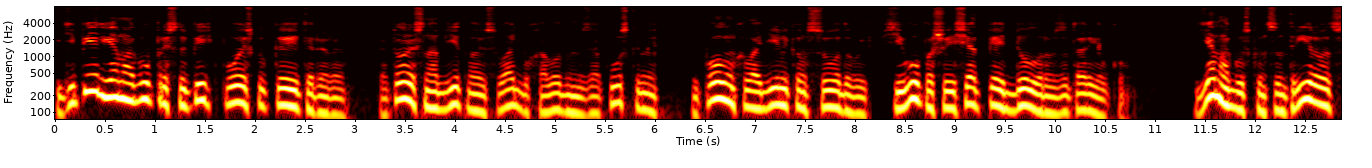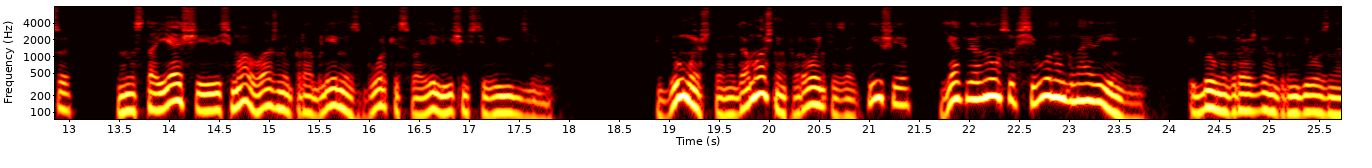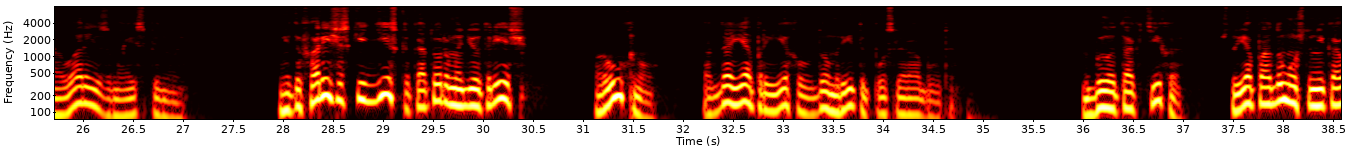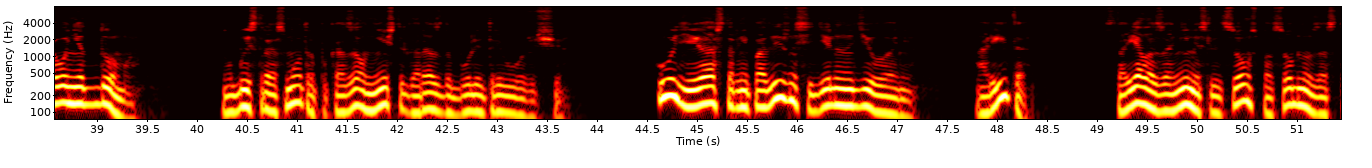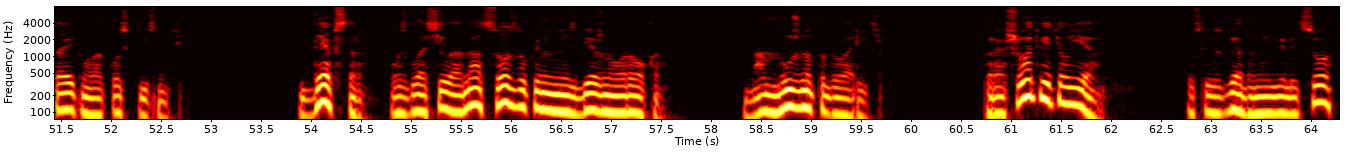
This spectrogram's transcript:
И теперь я могу приступить к поиску кейтерера, который снабдит мою свадьбу холодными закусками и полным холодильником содовой, всего по 65 долларов за тарелку. Я могу сконцентрироваться на настоящей и весьма важной проблеме сборки своей личности воедино. И думая, что на домашнем фронте затишье, я отвернулся всего на мгновение и был награжден грандиозной аварией за моей спиной. Метафорический диск, о котором идет речь, рухнул, когда я приехал в дом Риты после работы. Было так тихо, что я подумал, что никого нет дома, но быстрый осмотр показал нечто гораздо более тревожащее. Коди и Астер неподвижно сидели на диване, а Рита стояла за ними с лицом, способным заставить молоко скиснуть. «Декстер», — возгласила она с отзвуками неизбежного рока, — «нам нужно поговорить». «Хорошо», — ответил я, После взгляда на ее лицо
